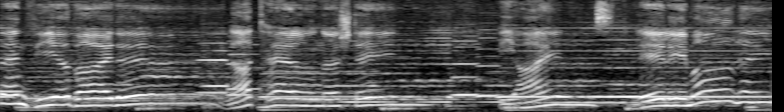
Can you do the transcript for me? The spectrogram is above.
wenn wir bei der Laterne stehen, wie einst Lili Marleen,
